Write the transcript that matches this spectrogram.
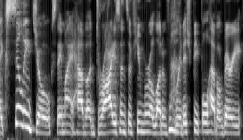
like silly jokes. They might have a dry sense of humor. A lot of British people have a very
